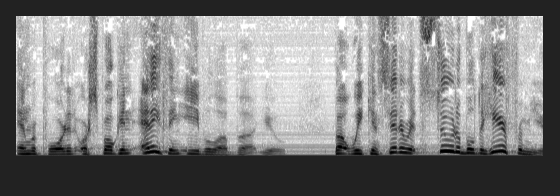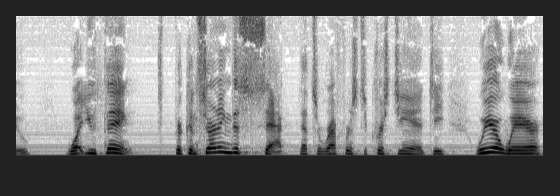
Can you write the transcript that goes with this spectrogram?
and reported or spoken anything evil about you. But we consider it suitable to hear from you what you think. For concerning this sect, that's a reference to Christianity, we are aware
